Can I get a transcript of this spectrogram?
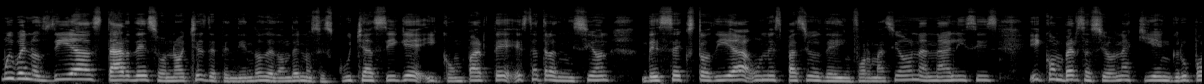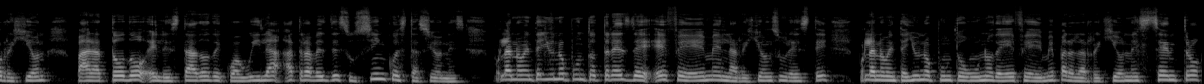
Muy buenos días, tardes o noches, dependiendo de dónde nos escucha. Sigue y comparte esta transmisión de sexto día, un espacio de información, análisis y conversación aquí en Grupo Región para todo el estado de Coahuila a través de sus cinco estaciones. Por la 91.3 de FM en la región sureste, por la 91.1 de FM para las regiones centro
